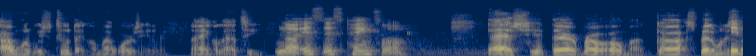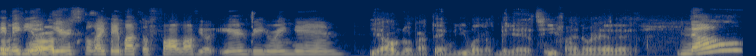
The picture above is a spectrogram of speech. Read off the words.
I wouldn't wish a toothache on my worst enemy. I ain't gonna lie to you. No, it's it's painful. That shit there, bro. Oh my god. Especially when it be making throbbing. your ears feel like they about to fall off. Your ears be ringing. Yeah, I don't know about that one. You must have big ass teeth. I never had that. No.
